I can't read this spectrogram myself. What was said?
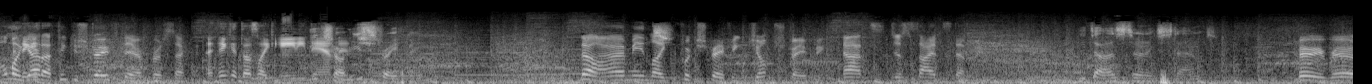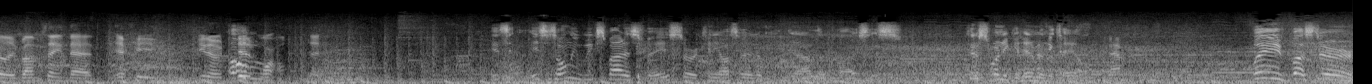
Oh my think god, it- I think you strafed there for a second. I think it does like 80 damage. sharp, damage. he's strafing. No, I mean like quick strafing, jump strafing, not just sidestepping. He does to an extent. Very rarely, but I'm saying that if he, you know, did it Oh. more often, Is it, is his only weak spot his face, or can he also hit him in the other places? Could have sworn you could hit him in the tail. Wave Buster!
